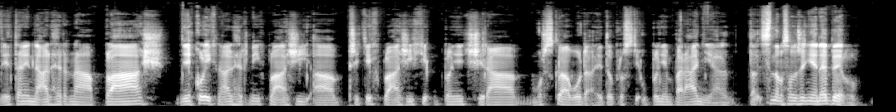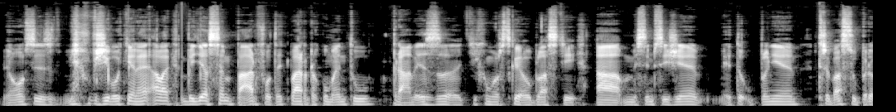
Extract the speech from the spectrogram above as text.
je tady nádherná pláž, několik nádherných pláží a při těch plážích je úplně čirá mořská voda. Je to prostě úplně parádní. Já jsem tam samozřejmě nebyl, jo, v životě ne, ale viděl jsem pár fotek, pár dokumentů právě z Tichomorské oblasti a myslím si, že je to úplně třeba super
